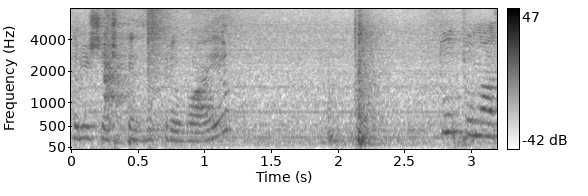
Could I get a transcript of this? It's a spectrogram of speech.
крышечкой закрываю. Тут у нас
